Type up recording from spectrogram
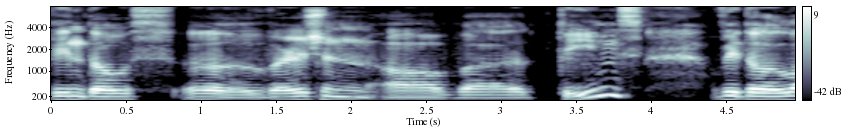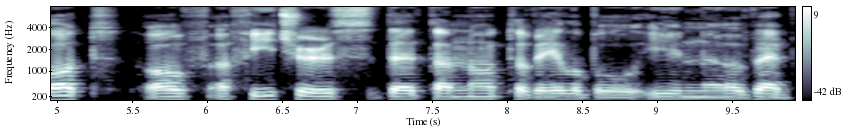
Windows uh, version of Teams with a lot of uh, features that are not available in a web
